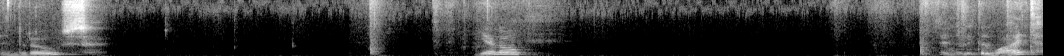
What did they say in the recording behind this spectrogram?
And rose. Yellow. And a little white.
